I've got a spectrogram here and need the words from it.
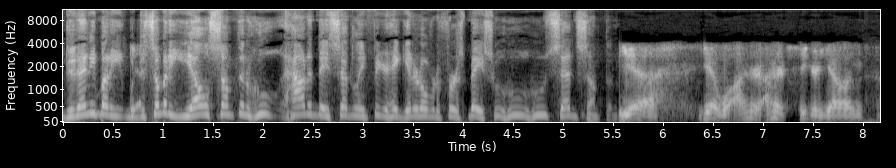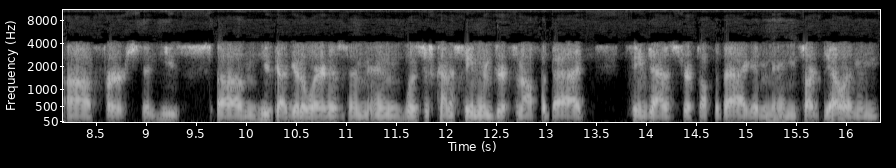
Did anybody? Yeah. Did somebody yell something? Who? How did they suddenly figure? Hey, get it over to first base. Who? Who? Who said something? Yeah, yeah. Well, I heard I heard Seager yelling uh, first, and he's um, he's got good awareness, and and was just kind of seeing him drifting off the bag, seeing Gattis drift off the bag, and and started yelling, and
